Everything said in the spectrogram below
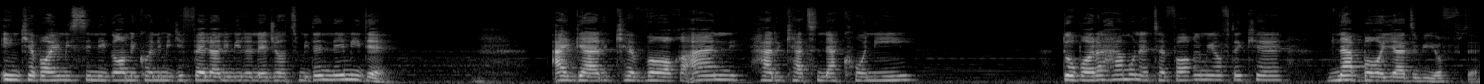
این که وای میسی نگاه می‌کنی میگی فلانی میره نجات میده نمیده. اگر که واقعا حرکت نکنی دوباره همون اتفاقی میفته که نباید بیفته.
